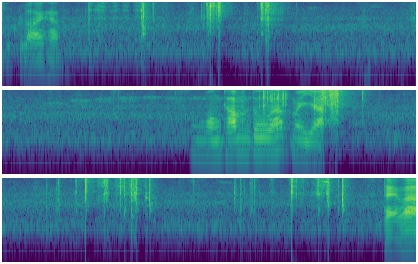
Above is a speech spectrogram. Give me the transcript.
เรียบร้อยครับ ลองทำดูครับไม่ยาก แต่ว่า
